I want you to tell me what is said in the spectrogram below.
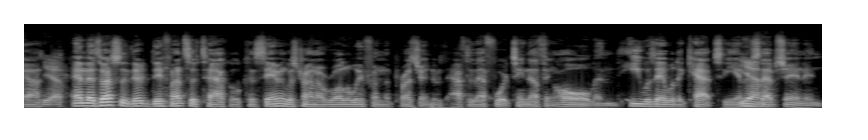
Yeah. yeah. And especially their defensive tackle, because Sammy was trying to roll away from the pressure and it was after that 14 nothing hole, and he was able to catch the interception, and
